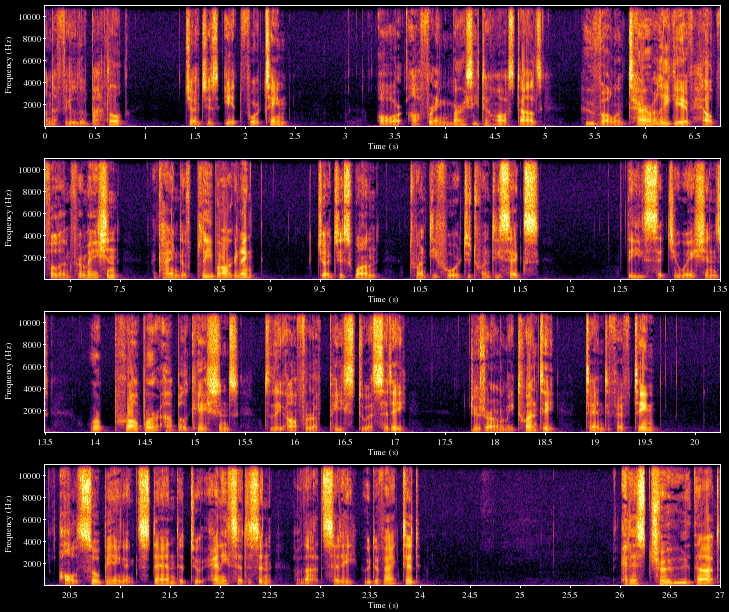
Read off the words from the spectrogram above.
on the field of battle, Judges 8:14, or offering mercy to hostiles who voluntarily gave helpful information, a kind of plea bargaining, Judges 1 24 to 26. These situations were proper applications to the offer of peace to a city, Deuteronomy 20 10 to 15, also being extended to any citizen of that city who defected. It is true that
